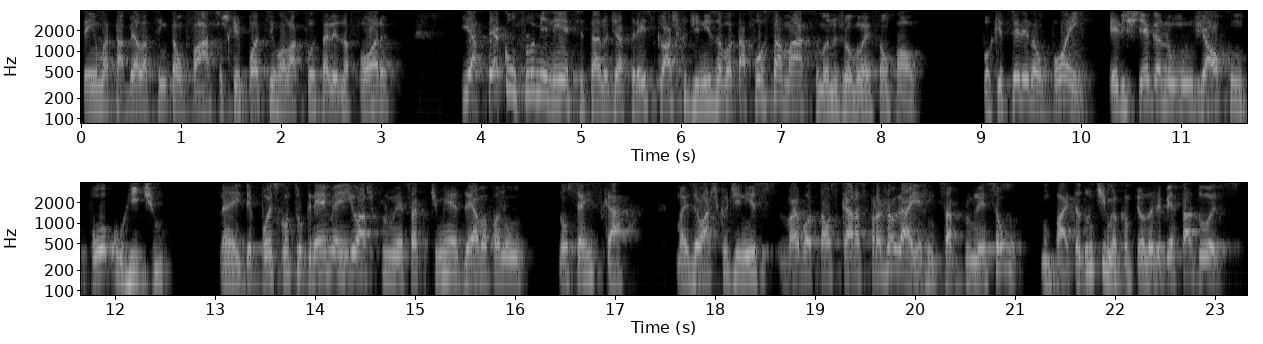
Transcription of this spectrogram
tem uma tabela assim tão fácil. Acho que ele pode se enrolar com Fortaleza fora. E até com o Fluminense, tá? No dia 3, porque eu acho que o Diniz vai botar força máxima no jogo lá em São Paulo. Porque se ele não põe, ele chega no Mundial com pouco ritmo. Né? E depois contra o Grêmio, aí eu acho que o Fluminense vai com o time reserva para não, não se arriscar. Mas eu acho que o Diniz vai botar os caras para jogar. E a gente sabe que o Fluminense é um, um baita de um time, é o campeão da Libertadores.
